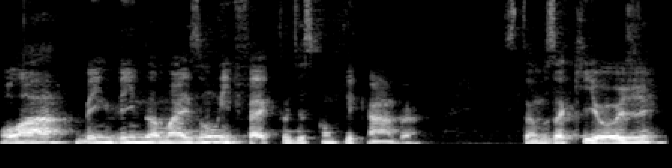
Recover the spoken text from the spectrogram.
Olá, bem-vindo a mais um Infecto Descomplicada. Estamos aqui hoje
